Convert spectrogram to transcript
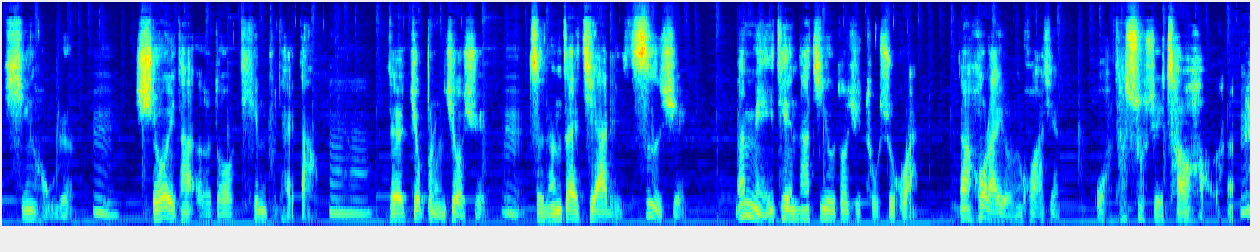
猩红热，嗯，所以他耳朵听不太到，嗯哼，这就不能就学，嗯，只能在家里自学。那每一天他几乎都去图书馆。但后来有人发现，哇，他数学超好了。嗯，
